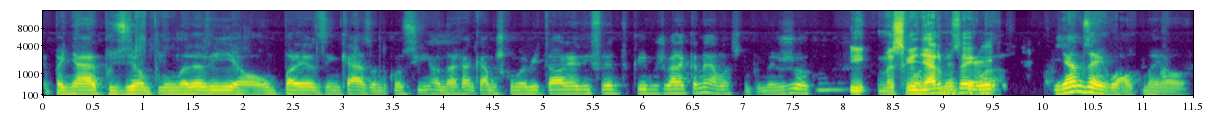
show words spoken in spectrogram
apanhar, por exemplo, um Aradia ou um Paredes em casa onde, onde arrancamos com uma vitória é diferente do que irmos jogar a Canelas no primeiro jogo. E, mas se ganharmos é igual. É, ganharmos é igual, como é óbvio.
